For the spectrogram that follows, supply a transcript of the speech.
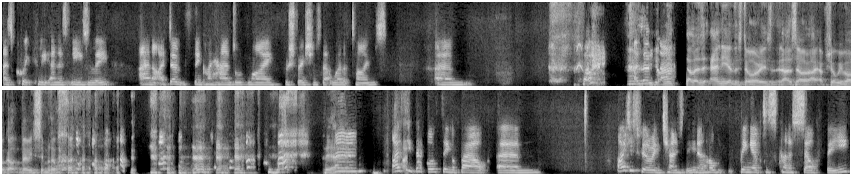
as quickly and as easily. And I don't think I handled my frustrations that well at times. Um, so, I love you don't that. need to tell us any of the stories. That's all right. I'm sure we've all got very similar ones. yeah. Um, I think that whole thing about um, I just feel really challenged that you know the whole being able to kind of self feed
